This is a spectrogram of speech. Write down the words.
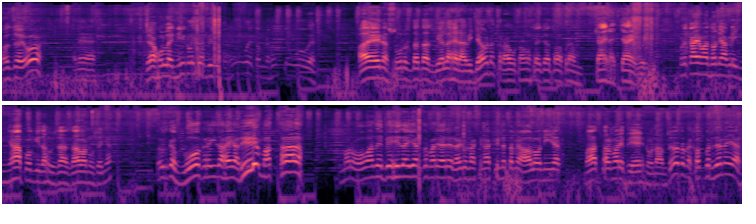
અજય હો. અને જ્યાં હું લઈ નીકળી ગયો, બીજું શું હોય, તમને શું કેવું હવે હા એને સુરજ દાદા વહેલા હેર આવી જાવ ને, કરાવ ટાણું થઈ જાય તો આપણે આમ ક્યાંય ને ક્યાંય હોય. પણ કાંઈ વાંધો નહીં આપણે ન્યા પોગી જાવ જવાનું છે અહીંયા એવું કે વ્લોગ રહી જાય ઈ માથા મારો અવાજે બેસી જાય યાર તમારે, અરે રાઈડો નાખી નાખીને તમે હાલો નહીં યાર. માથાળ મારી ભેંસનું નામ છે તમને ખબર છે ને યાર?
